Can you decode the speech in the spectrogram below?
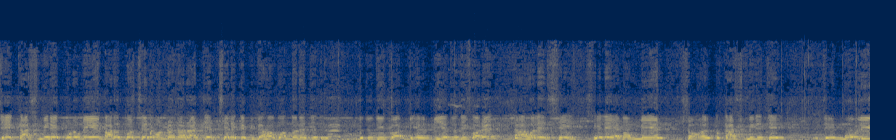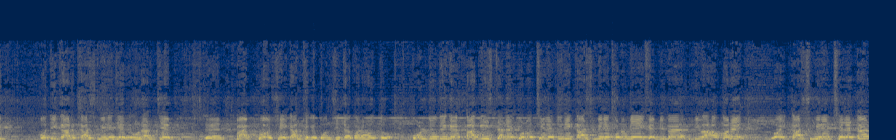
যে কাশ্মীরে কোনো মেয়ে ভারতবর্ষের অন্যান্য রাজ্যের ছেলেকে বিবাহ বন্ধনে যদি যদি বিয়ে- যদি করে, তাহলে সেই ছেলে এবং মেয়ের কাশ্মীরে যে যে মৌলিক অধিকার কাশ্মীরে যে ওনার যে প্রাপ্য, সেইখান থেকে বঞ্চিত করা হতো। উল্টো দিকে পাকিস্তানের কোনো ছেলে যদি কাশ্মীরে কোনো মেয়েকে বিবাহ- করে, ওই কাশ্মীরের ছেলেটার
